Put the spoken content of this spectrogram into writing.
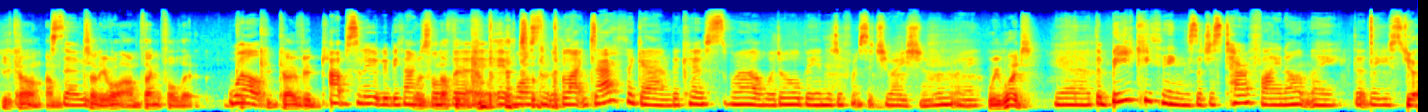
you can't. I'm So- tell you what. I'm thankful that Well, COVID. Absolutely, be thankful that it, compared it to wasn't the Black Death again, because well, we'd all be in a different situation, wouldn't we? we would. Yeah, the beaky things are just terrifying, aren't they? That they used to Yeah,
